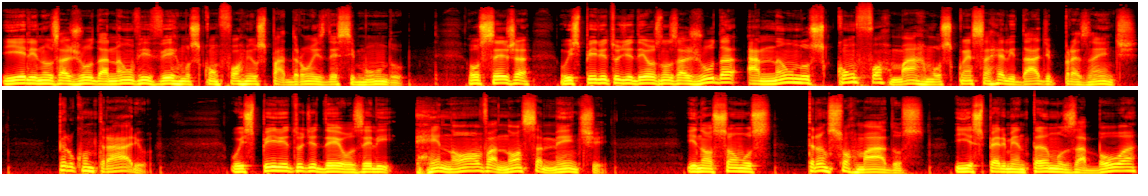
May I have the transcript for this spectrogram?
e ele nos ajuda a não vivermos conforme os padrões desse mundo. Ou seja, o Espírito de Deus nos ajuda a não nos conformarmos com essa realidade presente. Pelo contrário, o Espírito de Deus, ele renova a nossa mente e nós somos transformados e experimentamos a boa,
